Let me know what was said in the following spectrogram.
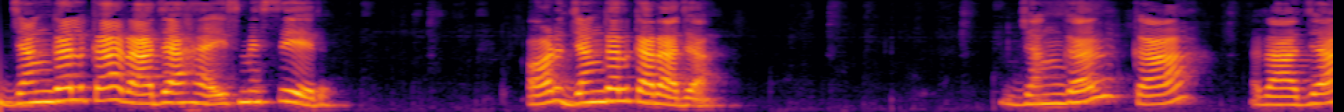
जंगल का राजा है इसमें शेर और जंगल का राजा। जंगल का राजा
